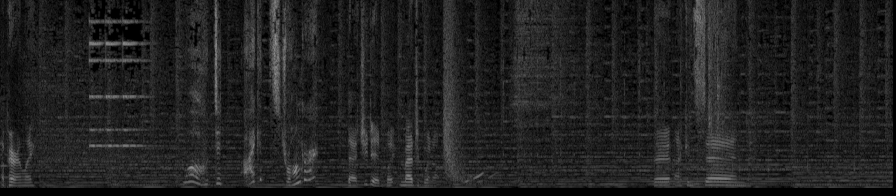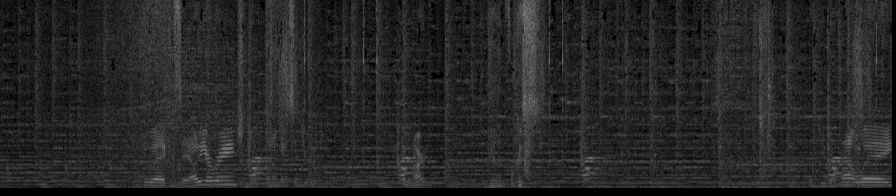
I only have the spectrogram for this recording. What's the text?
apparently. Whoa, did I get stronger? That you did, but magic went up. Then I can send. Anyway, I uh, can stay out of your range. Then I'm gonna send you. I have an art. Healing focus. Send you down that way.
